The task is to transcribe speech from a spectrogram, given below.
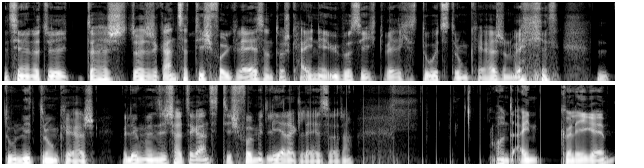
Jetzt sind ja natürlich, du hast, du hast einen ganzen Tisch voll Gläser und du hast keine Übersicht, welches du jetzt getrunken hast und welches du nicht getrunken hast. Weil irgendwann ist halt der ganze Tisch voll mit leeren Gläsern, oder? Und ein Kollege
